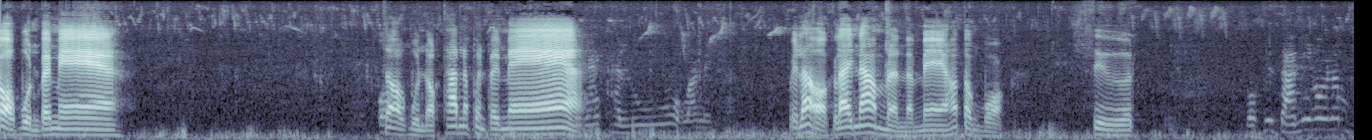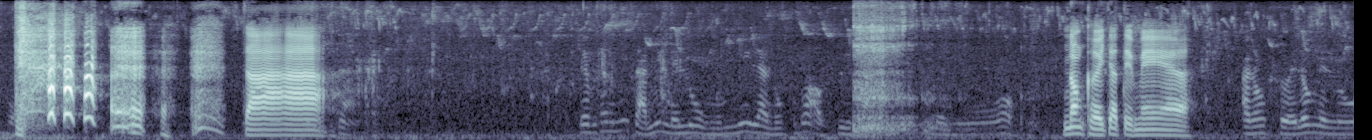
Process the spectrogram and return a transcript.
จะออกบุญไปแม่ จะออกบุญออกท่านนะเพิ่นไปแม่ยังค่ะลูกว่าไงคะเวลาออกไล่น้ำนั่นน่ะแม่เขาต้องบอกสื่อ บอกคือสามีเฮาน้ำหัวจ้า เดี๋ยวท่านมีสามีในลูกหนูนี่แหละหนูก็บ่เอาคืนในลูกน้องเคยเจะติแม่ อะน้องเคยลูกในลู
